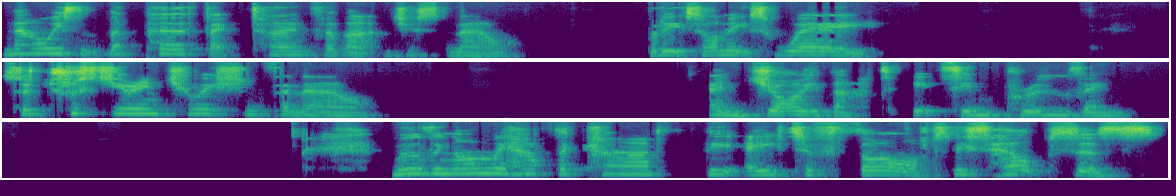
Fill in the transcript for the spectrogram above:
Now isn't the perfect time for that just now, but it's on its way. So trust your intuition for now. Enjoy that. It's improving. Moving on, we have the card, the Eight of Thought. This helps us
